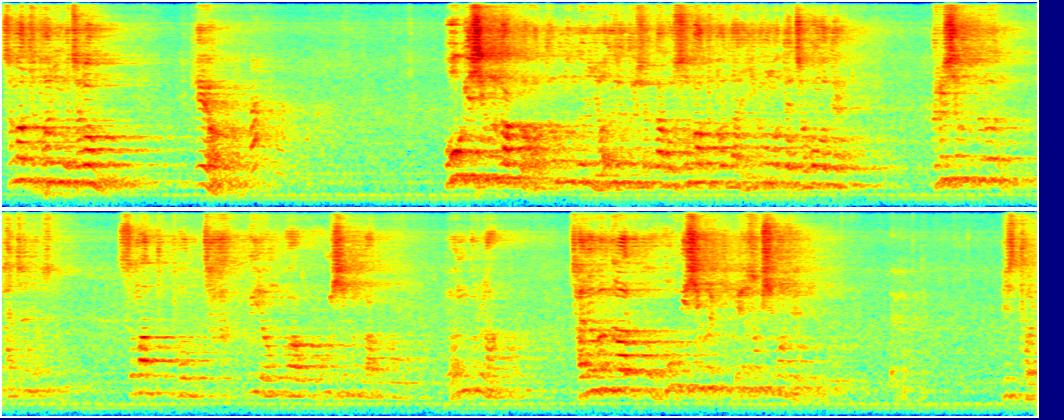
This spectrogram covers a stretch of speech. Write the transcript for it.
스마트폰인 것처럼 이렇게 해요. 호기심을 갖고 어떤 놈들은 연세 드셨다고 스마트폰 나 이거 못해 저거 못해. 그러신 분들은 발전이 없어요. 스마트폰 자꾸 연구하고 호기심을 갖고 연구를 하고 자녀분들한테도 호기심을 계속 심어줘야 돼요. 미스터리.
